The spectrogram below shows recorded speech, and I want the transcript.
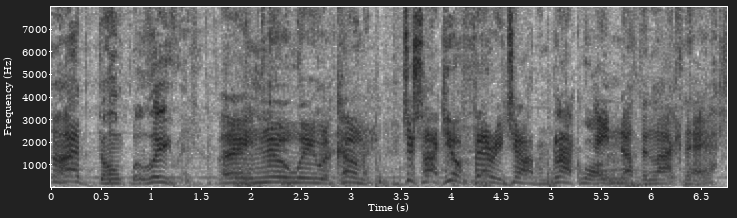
I don't believe it. They knew we were coming. Just like your ferry job in Blackwater. Ain't nothing like that.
